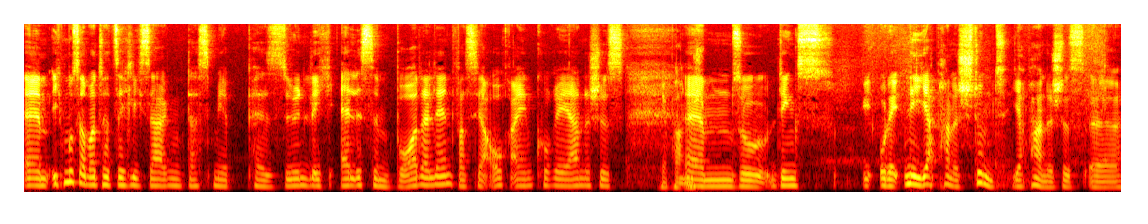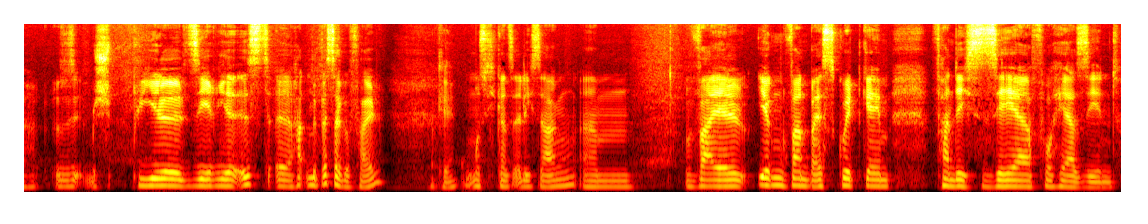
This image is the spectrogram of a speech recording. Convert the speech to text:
Ähm, ich muss aber tatsächlich sagen, dass mir persönlich Alice in Borderland, was ja auch ein koreanisches Japanisch. ähm, so Dings oder nee, japanisch stimmt, japanisches äh, Spielserie ist, äh, hat mir besser gefallen Okay. muss ich ganz ehrlich sagen. Ähm, weil irgendwann bei Squid Game fand ich sehr vorhersehend.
